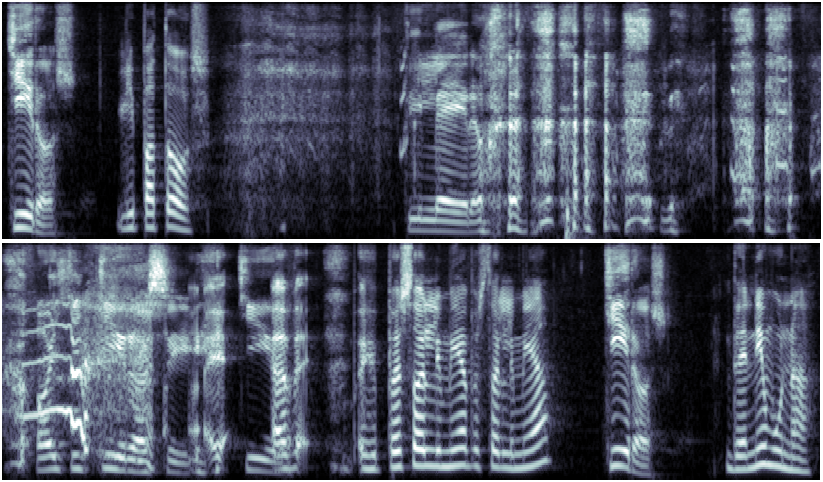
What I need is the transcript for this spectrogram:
Κύρος. Λιπατός. Τι λέει, ρε. Όχι κύρωση. Ε, δε- ε, πες το άλλη μία, πες το άλλη μία. Κύρος. Δεν ήμουνα.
